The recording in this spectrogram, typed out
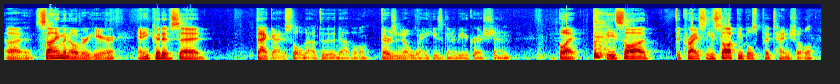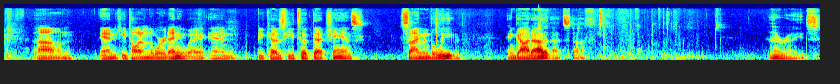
uh, simon over here and he could have said that guy's sold out to the devil. There's no way he's going to be a christian. But he saw the christ he saw people's potential um, and he taught him the word anyway and because he took that chance simon believed and got out of that stuff all right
